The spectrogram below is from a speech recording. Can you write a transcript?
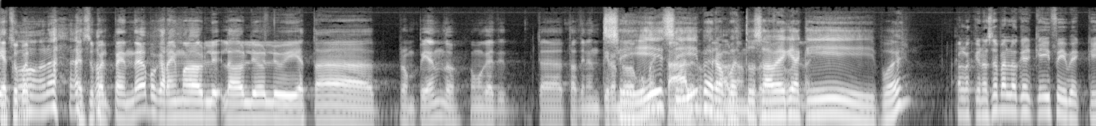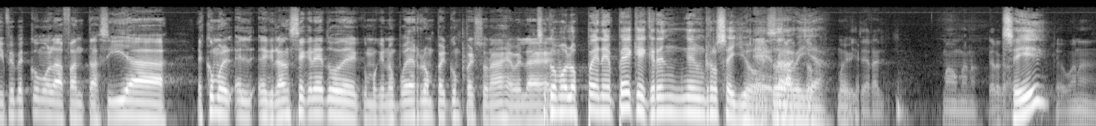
y es súper es súper pendejo porque ahora mismo la, W- la WWE está rompiendo. Como que te- te- está tirando, sí, documentales sí, pero pues tú sabes que aquí, pues, Para los que no sepan lo que es el kayfabe, kayfabe es como la fantasía, es como el, el- el gran secreto de como que no puedes romper con personajes, ¿verdad? así como los PNP que creen en Rosselló todavía. Muy bien. Literal. Más o menos. ¿Sí? Qué buena.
